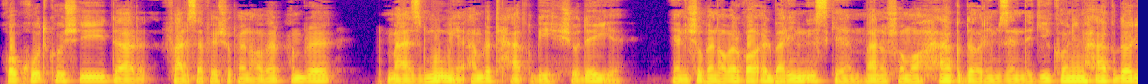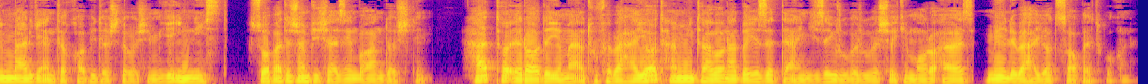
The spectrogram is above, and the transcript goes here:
خب خودکشی در فلسفه شوپنهاور امر مزمومیه امر تقبیح شده ایه. یعنی شوپنهاور قائل بر این نیست که من و شما حق داریم زندگی کنیم حق داریم مرگ انتخابی داشته باشیم. میگه این نیست. صحبتش هم پیش از این با هم داشتیم. حتی اراده معطوف به حیات هم می‌تواند با یه ضد انگیزه روبرو بشه که ما رو از میل به حیات ساقط بکنه.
